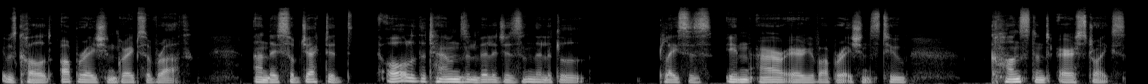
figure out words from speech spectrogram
It was called Operation Grapes of Wrath. And they subjected all of the towns and villages and the little places in our area of operations to constant airstrikes,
